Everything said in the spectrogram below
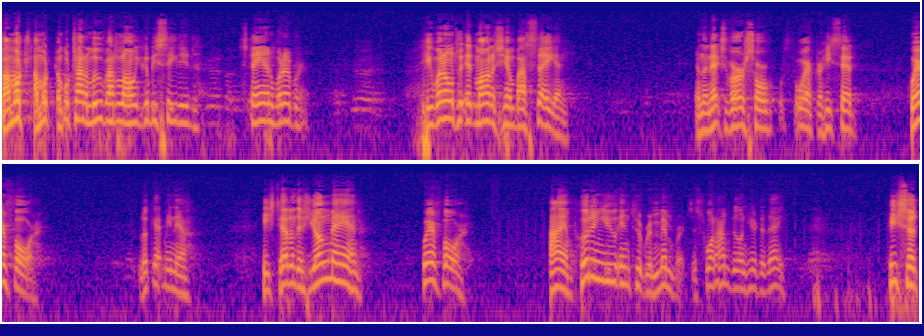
So I'm going I'm to try to move right along. You can be seated, stand, whatever. He went on to admonish him by saying, in the next verse or after, he said, Wherefore, look at me now. He's telling this young man, Wherefore, I am putting you into remembrance. It's what I'm doing here today. He said,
